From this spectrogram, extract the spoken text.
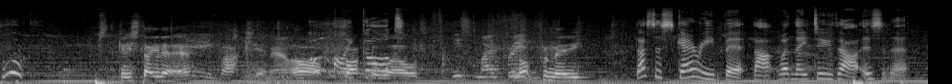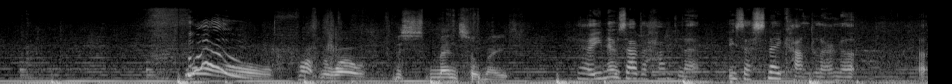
Whew. Can you stay there? Fucking hell. Oh, Oh my fuck God. the world. This my friend. Not for me. That's a scary bit, that, when they do that, isn't it? Woo! Oh, fuck the world. This is mental, mate. Yeah, he knows how to handle it. He's a snake handler, look.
